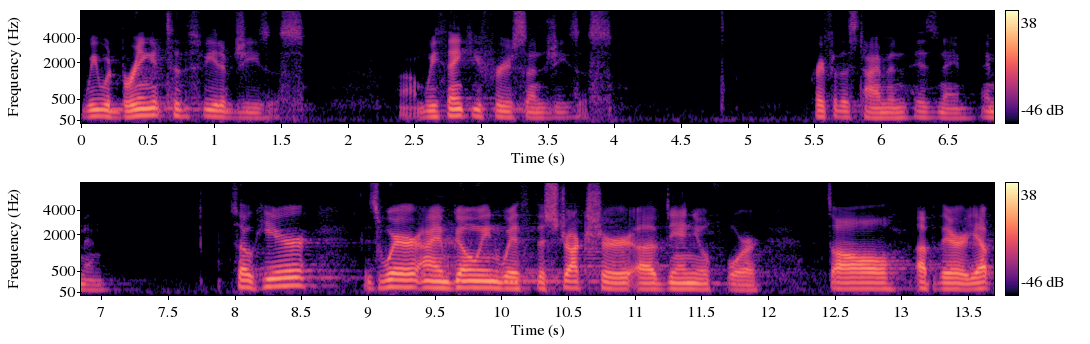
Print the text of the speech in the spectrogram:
we would bring it to the feet of Jesus. Um, we thank you for your son, Jesus. Pray for this time in his name. Amen. So here is where I am going with the structure of Daniel 4. It's all up there, yep.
